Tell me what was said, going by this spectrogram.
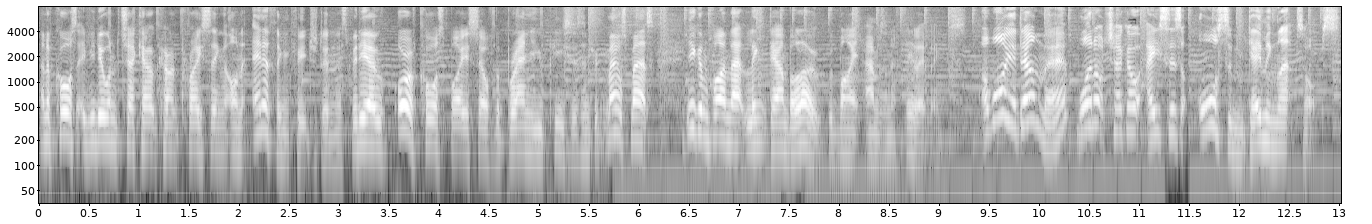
And of course, if you do want to check out current pricing on anything featured in this video, or of course buy yourself the brand new PC-centric mouse mats, you can find that link down below with my Amazon affiliate links. And while you're down there, why not check out Acer's awesome gaming laptops?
